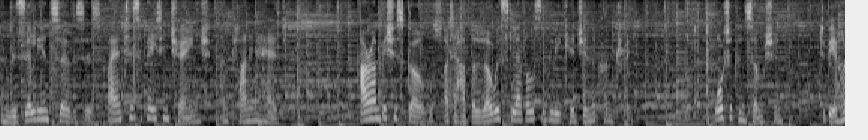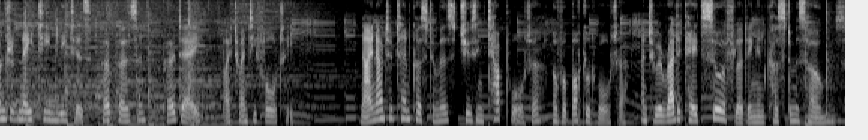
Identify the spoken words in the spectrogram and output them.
and resilient services by anticipating change and planning ahead. Our ambitious goals are to have the lowest levels of leakage in the country, water consumption to be 118 litres per person per day by 2040, 9 out of 10 customers choosing tap water over bottled water and to eradicate sewer flooding in customers' homes.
